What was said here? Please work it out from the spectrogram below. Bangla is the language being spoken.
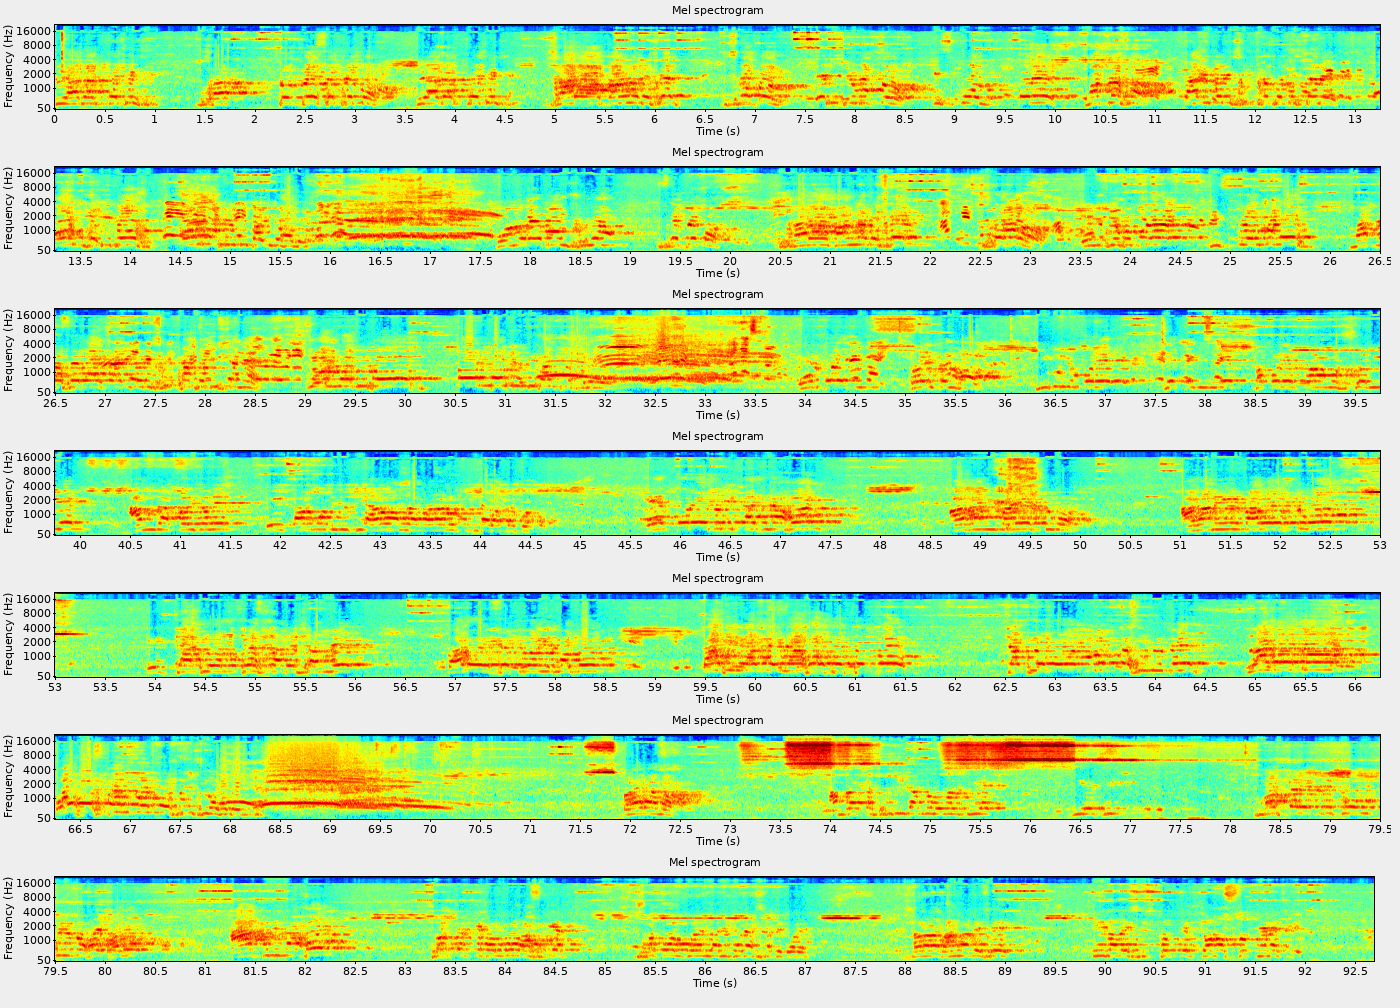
দুই হাজার পঁচিশ চোদ্দই সেপ্টেম্বর দুই হাজার পঁচিশ, সারা বাংলাদেশের সকল এমপিভুক্ত স্কুল, কলেজ, মাদ্রাসা, কারিগরি শিক্ষা প্রতিষ্ঠানে অর্থ দিবস কর্মসূচি পালিত হবে। পনেরো এবং ষোলো সেপ্টেম্বর সারা বাংলাদেশের এমপিভুক্ত স্কুল, কলেজ, মাদ্রাসা কারিগরি শিক্ষা প্রতিষ্ঠানে কর্ম দিবস কর্মসূচি পালিত হবে এরপরে যদি প্রয়োজন হয় বিভিন্ন করে সকলের পরামর্শ নিয়ে আমরা প্রয়োজনে এই কর্মবিরতি আরও আমরা বাড়ানোর চিন্তা ভাবনা করব এরপরে যদি কাজ না হয় আগামী বারো অক্টোবর আগামী বারো অক্টোবর এই জাতীয় প্রেস ক্লাবের সামনে বারোই ফেব্রুয়ারির মতো দাবি আদায় না হওয়া পর্যন্ত জাতীয় প্রত্যাশীতে আমরা একটা সুবিধা আন্দোলন দিয়ে দিয়েছি সরকারের যদি সুবিধা হয় ভালো আর যদি না হয় সরকারকে বলব আজকে সকল গোয়েন্দা একসাথে করেন সারা বাংলাদেশে কীভাবে শিক্ষকদের জনস্রোত নেমেছে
